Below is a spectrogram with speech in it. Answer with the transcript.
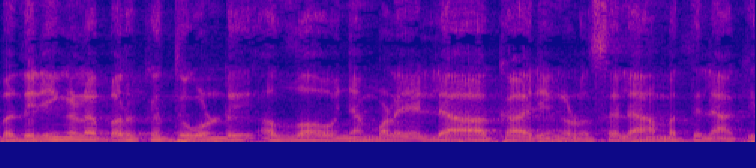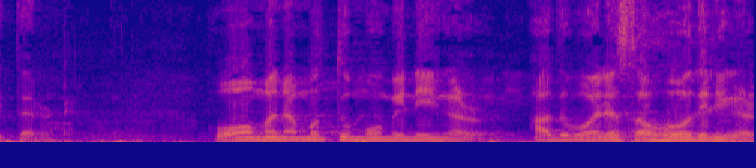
ബദരിങ്ങളെ ബർക്കത്ത് കൊണ്ട് അള്ളാഹു നമ്മളെ എല്ലാ കാര്യങ്ങളും സലാമത്തിലാക്കി തരട്ടെ. ഓമന മുത്തു മോമിനിയങ്ങൾ അതുപോലെ സഹോദരികൾ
